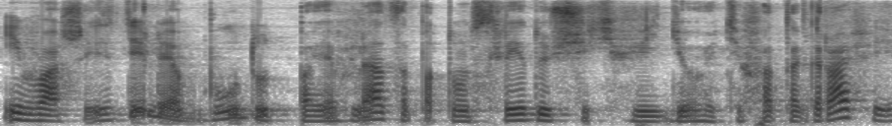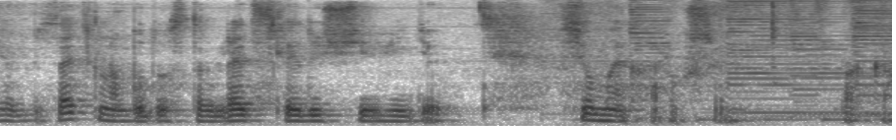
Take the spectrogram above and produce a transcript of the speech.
И ваши изделия будут появляться потом в следующих видео. Эти фотографии я обязательно буду вставлять в следующие видео. Все, мои хорошие. Пока.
